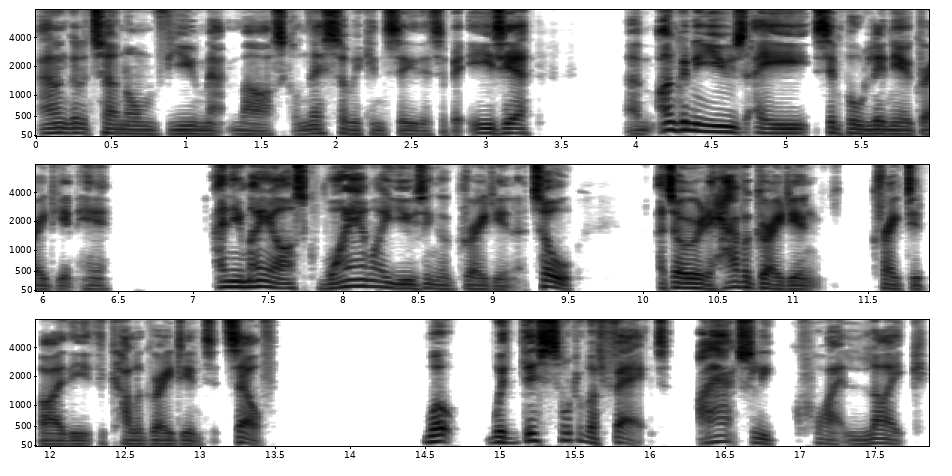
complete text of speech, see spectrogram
And I'm going to turn on view matte mask on this so we can see this a bit easier. Um, I'm going to use a simple linear gradient here. And you may ask, why am I using a gradient at all? As I already have a gradient created by the, the color gradient itself. Well, with this sort of effect, I actually quite like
